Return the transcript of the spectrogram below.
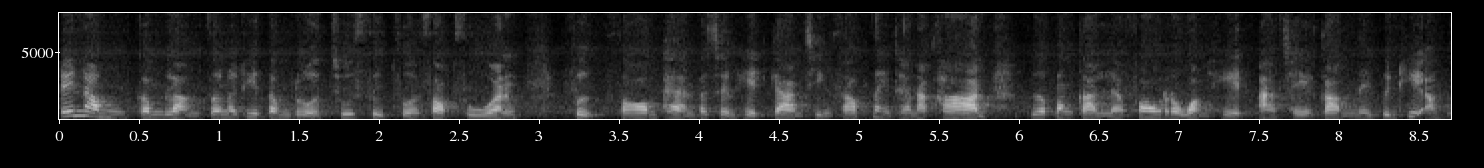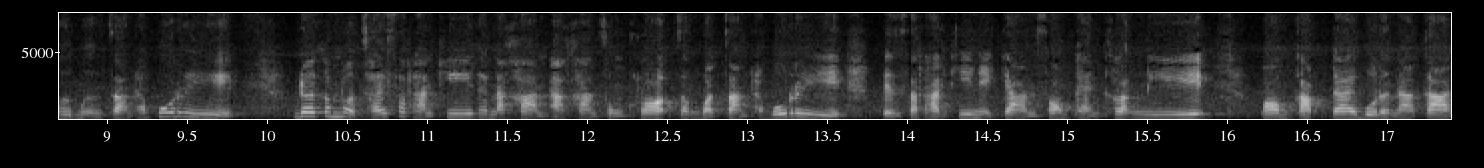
ได้นำกำลังเจ้าหน้าที่ตำรวจชุดสืบสวนสอบสวน ฝึกซ้อมแผนเผชิญเหตุการณ์ชิงทรัพย์ในธนาคาร เพื่อป้องกันและเฝ้าระวังเหตุอาชญากรรมในพื้นที่อำเภอเมืองจันทบุรี โดยกำหนดใช้สถานที่ธนาคารอาคารสงเคราะห์จังหวัดจันทบุรี เป็นสถานที่ในการซ้อมแผนครั้งนี้ พร้อมกับได้บูรณาการ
